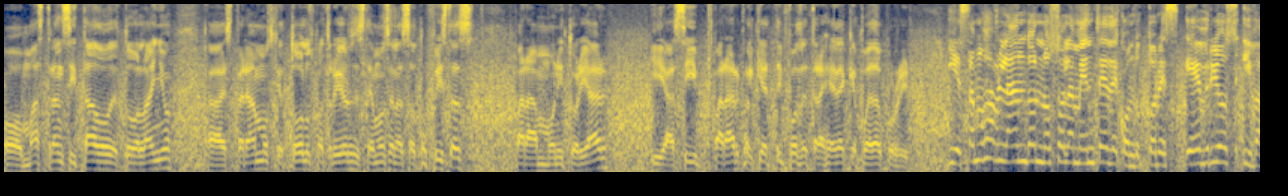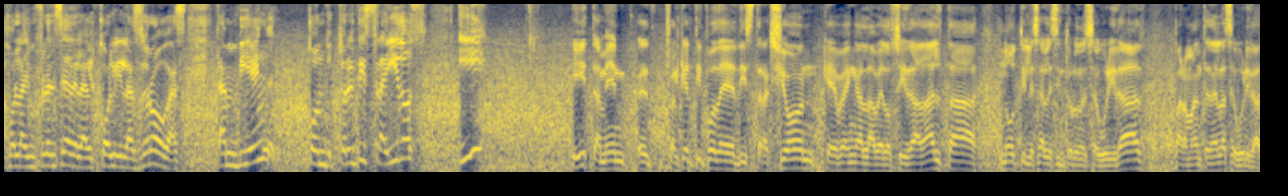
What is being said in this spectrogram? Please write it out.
o más transitado de todo el año. Ah, esperamos que todos los patrulleros estemos en las autopistas para monitorear y así parar cualquier tipo de tragedia que pueda ocurrir. Y estamos hablando no solamente de conductores ebrios y bajo la influencia del alcohol y las drogas, también conductores distraídos y y también eh, cualquier tipo de distracción que venga a la velocidad alta, no utilizar el cinturón de seguridad para mantener la seguridad.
